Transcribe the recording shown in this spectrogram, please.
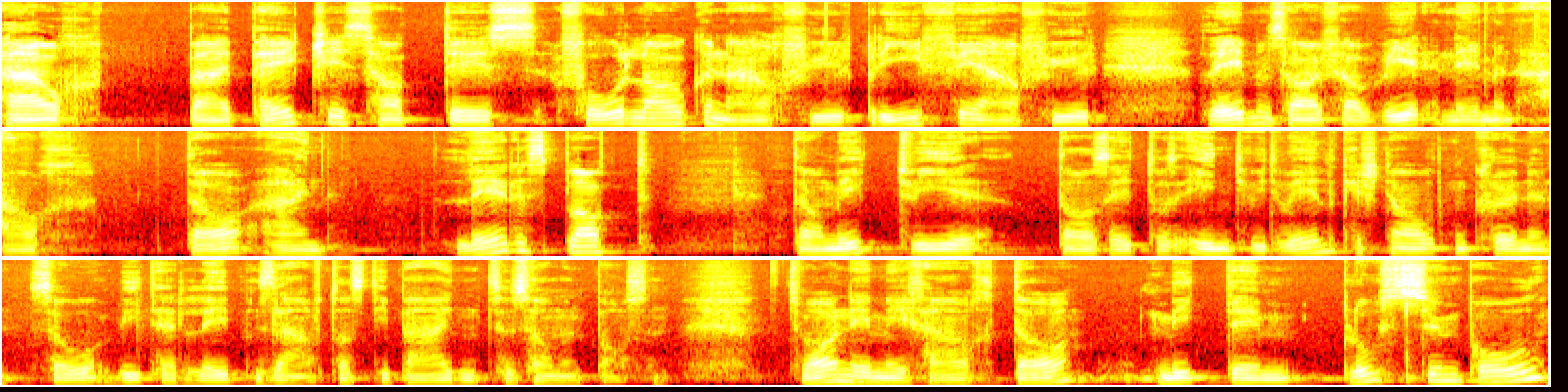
Auch bei Pages hat es Vorlagen, auch für Briefe, auch für Lebensläufe, aber wir nehmen auch da ein leeres Blatt, damit wir das etwas individuell gestalten können, so wie der Lebenslauf, dass die beiden zusammenpassen. Zwar nehme ich auch da mit dem Plus-Symbol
